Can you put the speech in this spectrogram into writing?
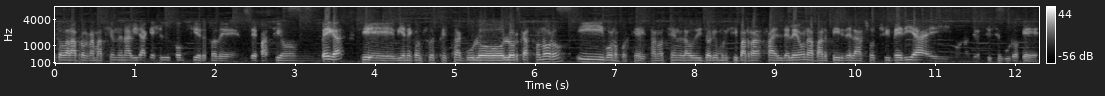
toda la programación de Navidad, que es el concierto de, Pasión Vega, que viene con su espectáculo Lorca Sonoro y bueno, pues que esta noche en el Auditorio Municipal Rafael de León a partir de las ocho y media y bueno, yo estoy seguro que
